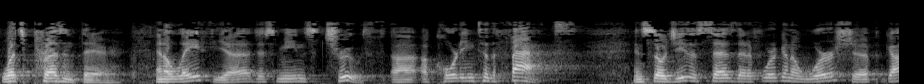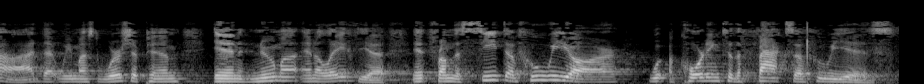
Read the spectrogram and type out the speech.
what's present there. And aletheia just means truth, uh, according to the facts. And so Jesus says that if we're going to worship God, that we must worship Him in pneuma and aletheia, from the seat of who we are, according to the facts of who He is.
